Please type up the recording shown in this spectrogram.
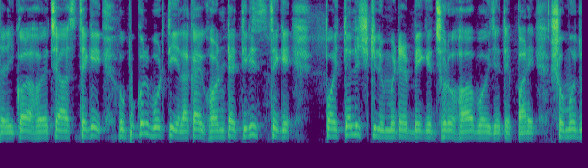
জারি করা হয়েছে। আজ থেকেই উপকূলবর্তী এলাকায় ঘন্টায় তিরিশ থেকে পঁয়তাল্লিশ কিলোমিটার বেগে ঝোড়ো হাওয়া বয়ে যেতে পারে। সমুদ্র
